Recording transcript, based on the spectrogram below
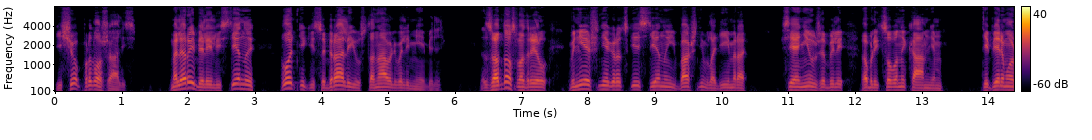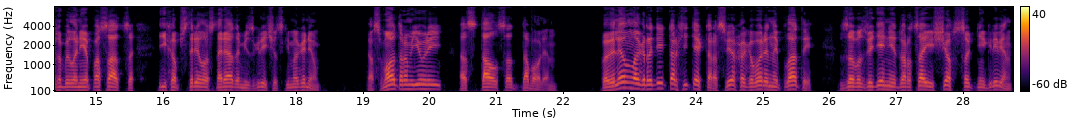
еще продолжались. Маляры белили стены, плотники собирали и устанавливали мебель. Заодно смотрел внешние городские стены и башни Владимира. Все они уже были облицованы камнем. Теперь можно было не опасаться их обстрела снарядами с греческим огнем. Осмотром Юрий остался доволен. Повелел наградить архитектора сверхоговоренной платы за возведение дворца еще сотни гривен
